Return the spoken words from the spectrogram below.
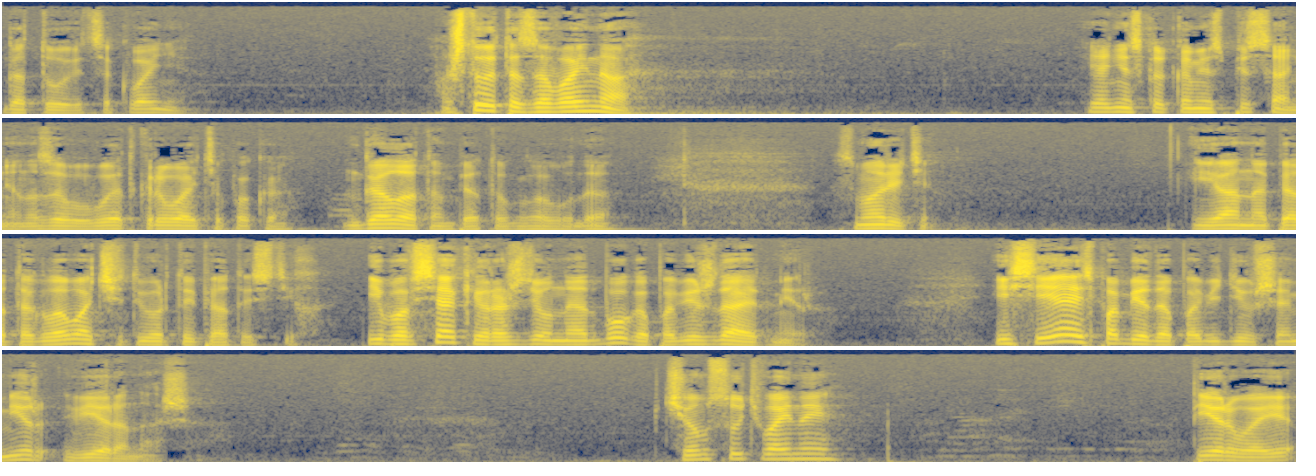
готовиться к войне. А что это за война? Я несколько мест Писания назову, вы открывайте пока. Галатам пятую главу, да. Смотрите – Иоанна 5 глава, 4-5 стих. «Ибо всякий, рожденный от Бога, побеждает мир. И сия есть победа, победившая мир, вера наша». В чем суть войны? Первое,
